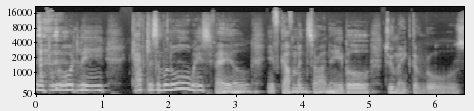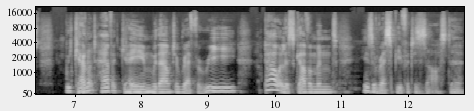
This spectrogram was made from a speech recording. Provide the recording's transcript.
More broadly, capitalism will always fail if governments are unable to make the rules. We cannot have a game without a referee. A powerless government is a recipe for disaster.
